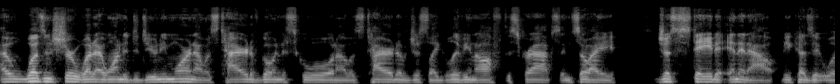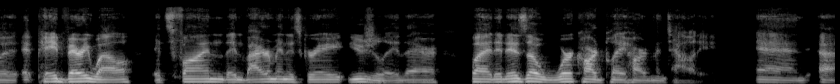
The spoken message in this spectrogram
I wasn't sure what I wanted to do anymore. And I was tired of going to school and I was tired of just like living off the scraps. And so I just stayed at in and out because it was, it paid very well. It's fun. The environment is great, usually there, but it is a work hard, play hard mentality. And uh,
